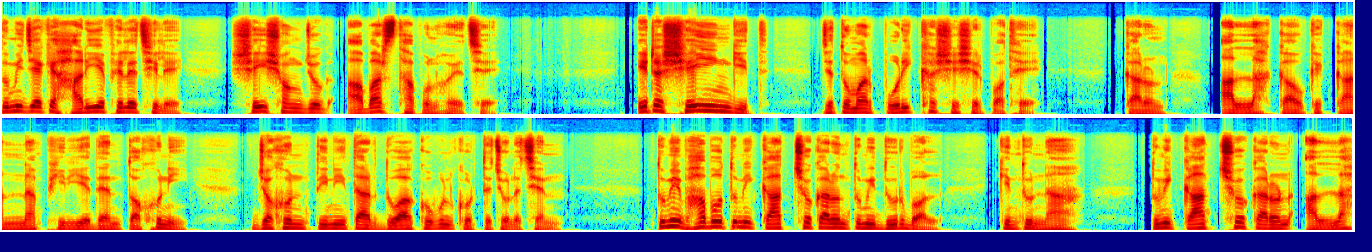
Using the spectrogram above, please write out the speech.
তুমি যাকে হারিয়ে ফেলেছিলে, সেই সংযোগ আবার স্থাপন হয়েছে। এটা সেই ইঙ্গিত যে তোমার পরীক্ষা শেষের পথে। কারণ আল্লাহ কাউকে কান্না ফিরিয়ে দেন তখনই যখন তিনি তার দোয়া কবুল করতে চলেছেন। তুমি ভাবো তুমি কাঁদছ কারণ তুমি দুর্বল, কিন্তু না, তুমি কাঁদছ কারণ আল্লাহ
